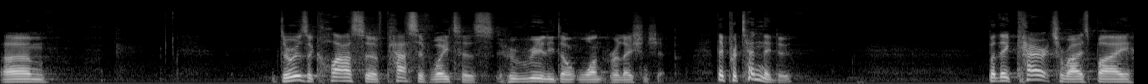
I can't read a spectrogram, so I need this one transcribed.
Um, there is a class of passive waiters who really don't want relationship. They pretend they do, but they're characterized by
